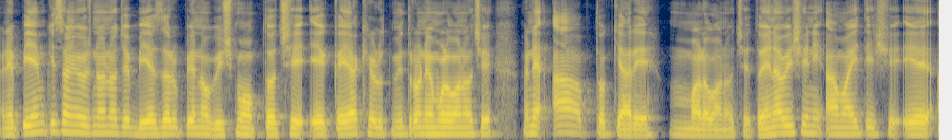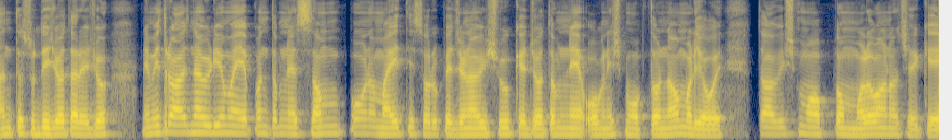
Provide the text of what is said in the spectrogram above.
અને પીએમ કિસાન યોજનાનો જે બે હજાર રૂપિયાનો વીસમો હપ્તો છે, એ કયા ખેડૂત મિત્રોને મળવાનો છે અને આ હપ્તો ક્યારે મળવાનો છે? તો એના વિશેની આ માહિતી છે, એ અંત સુધી જોતા રહેજો. અને મિત્રો, આજના વિડીયોમાં એ પણ તમને સંપૂર્ણ માહિતી સ્વરૂપે જણાવીશું કે જો તમને ઓગણીસમો હપ્તો ન મળ્યો હોય, તો આ વીસમો હપ્તો મળવાનો છે કે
